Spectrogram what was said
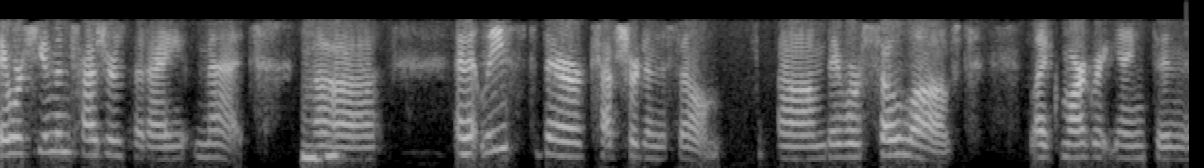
they were human treasures that I met. Mm-hmm. Uh, and at least they're captured in the film. Um, they were so loved, like Margaret Yankton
